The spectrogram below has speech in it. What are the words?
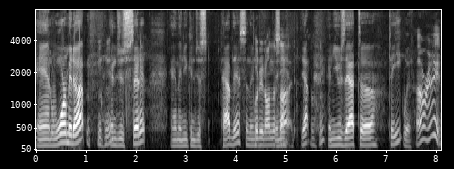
and warm it up Mm-hmm. and just set it. And then you can just have this and then Put it on the then you- side. Mm-hmm. yep, and use that uh, to eat with. All right.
